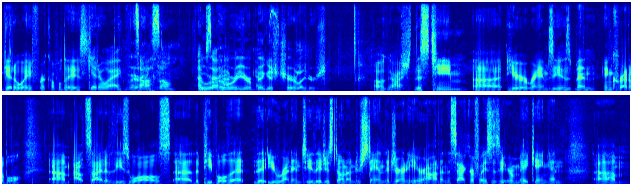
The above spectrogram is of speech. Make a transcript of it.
get away for a couple days. Get away. Very It's awesome. cool. I'm who, so are- happy. Who are your biggest cheerleaders? Oh gosh, this team uh, here at Ramsey has been incredible. Um, outside of these walls, uh, the people that, that you run into, they just don't understand the journey you're on and the sacrifices that you're making and um,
